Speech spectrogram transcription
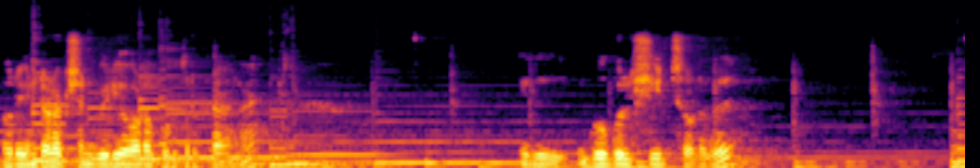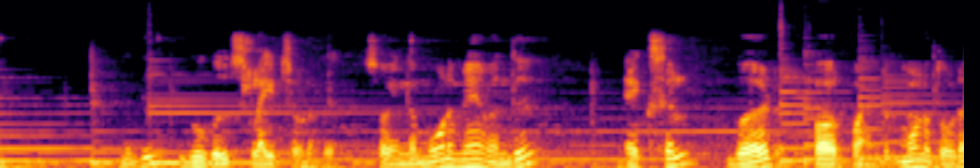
ஒரு இன்ட்ரடக்ஷன் வீடியோவோட கொடுத்துருக்குறாங்க இது கூகுள் ஷீட்ஸோடது இது கூகுள் ஸ்லைட்ஸோடது ஸோ இந்த மூணுமே வந்து எக்ஸல் வேர்ட் பவர் பாயிண்ட் மூணுத்தோட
